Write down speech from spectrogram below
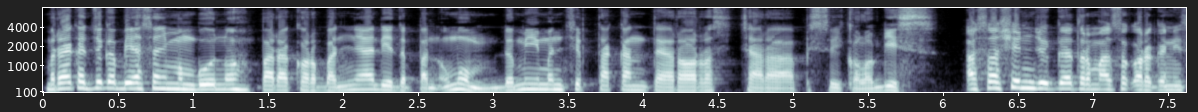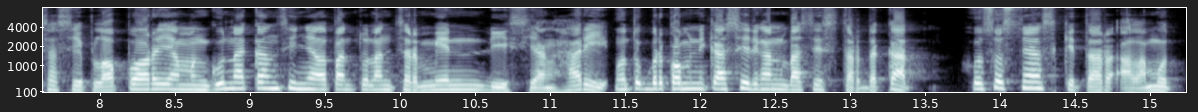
Mereka juga biasanya membunuh para korbannya di depan umum demi menciptakan teror secara psikologis. Assassin juga termasuk organisasi pelopor yang menggunakan sinyal pantulan cermin di siang hari untuk berkomunikasi dengan basis terdekat, khususnya sekitar Alamut.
